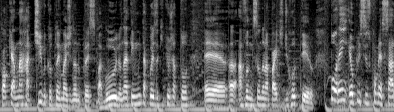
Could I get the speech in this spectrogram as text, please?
qual que é a narrativa que eu tô imaginando para esse bagulho, né? Tem muita coisa aqui que eu já tô é, avançando na parte de roteiro. Porém, eu preciso começar a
